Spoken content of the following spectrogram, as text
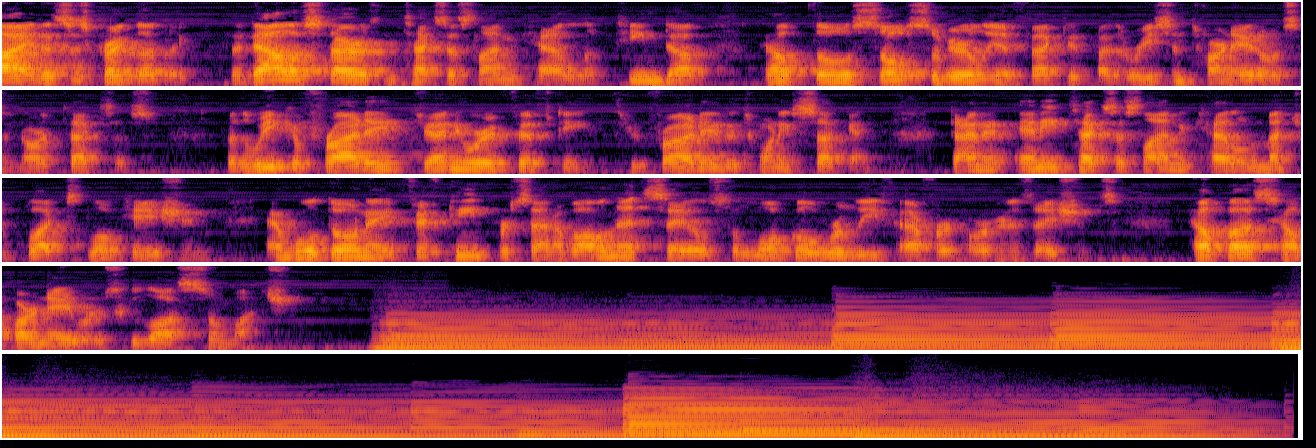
Hi, this is Craig Ludwig. The Dallas Stars and Texas Land and Cattle have teamed up to help those so severely affected by the recent tornadoes in North Texas. For the week of Friday, January 15th through Friday the 22nd, dine at any Texas Land and Cattle Metroplex location and we'll donate 15% of all net sales to local relief effort organizations. Help us help our neighbors who lost so much.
